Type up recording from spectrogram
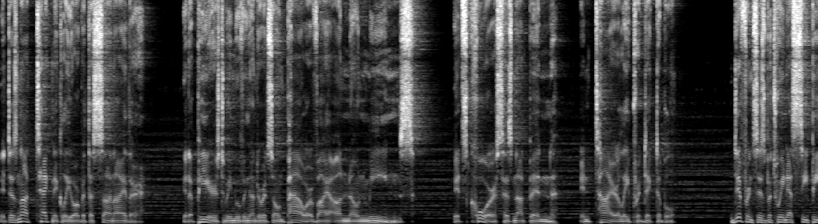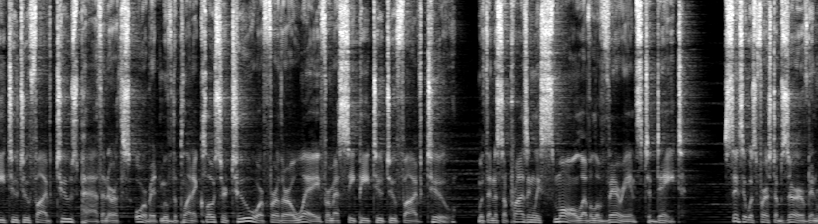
It does not technically orbit the Sun either. It appears to be moving under its own power via unknown means. Its course has not been entirely predictable. Differences between SCP-2252's path and Earth's orbit move the planet closer to or further away from SCP-2252, within a surprisingly small level of variance to date. Since it was first observed in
